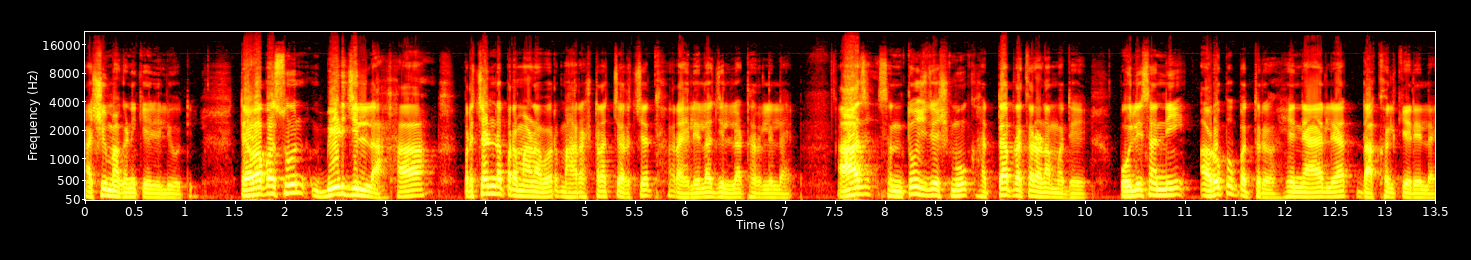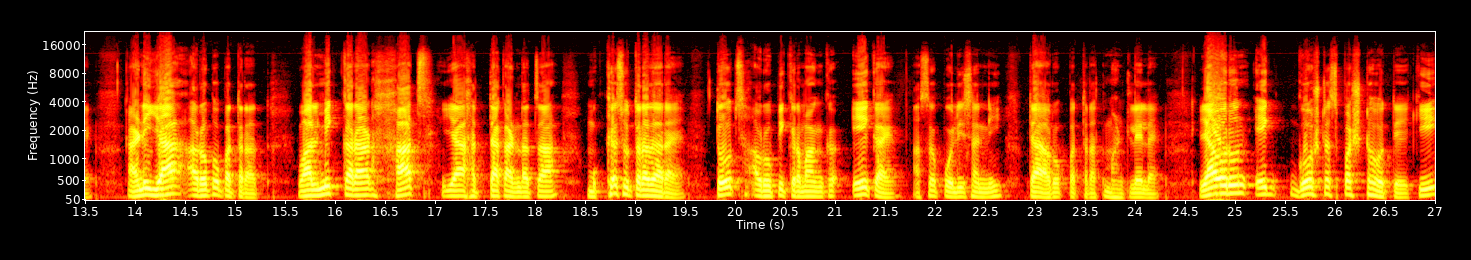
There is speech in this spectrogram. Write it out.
अशी मागणी केलेली होती. तेव्हापासून बीड जिल्हा हा प्रचंड प्रमाणावर महाराष्ट्रात चर्चेत राहिलेला जिल्हा ठरलेला आहे. आज संतोष देशमुख हत्या प्रकरणामध्ये पोलिसांनी आरोपपत्र हे न्यायालयात दाखल केलेलं आहे. आणि या आरोपपत्रात वाल्मिक कराड हाच या हत्याकांडाचा मुख्य सूत्रधार आहे. तोच आरोपी क्रमांक एक आहे असं पोलिसांनी त्या आरोपपत्रात म्हटलेलं आहे. यावरून एक गोष्ट स्पष्ट होते की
